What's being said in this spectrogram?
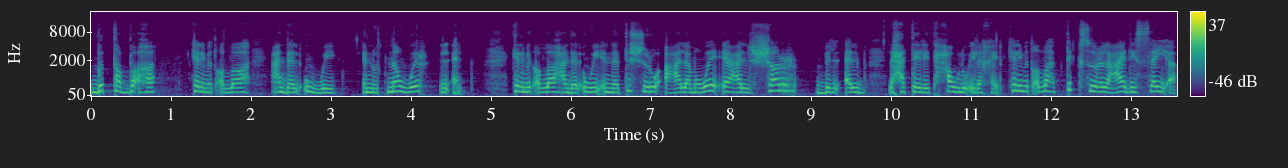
بتطبقها. كلمة الله عندها القوة إنه تنور القلب. كلمة الله عندها القوة إنها تشرق على مواقع الشر بالقلب لحتى تحوله إلى خير. كلمة الله بتكسر العادة السيئة.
